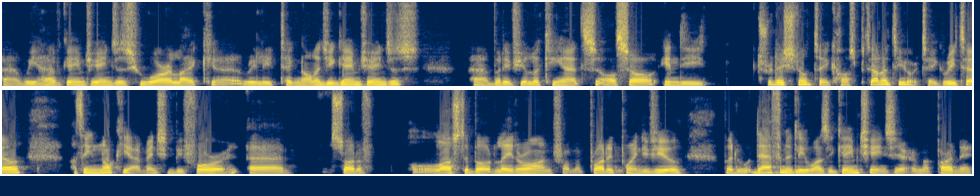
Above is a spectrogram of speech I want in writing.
Uh, we have game changers who are like uh, really technology game changers. Uh, but if you're looking at also in the traditional, take hospitality or take retail, I think Nokia, I mentioned before, uh, sort of lost the boat later on from a product point of view, but definitely was a game changer. And my partner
